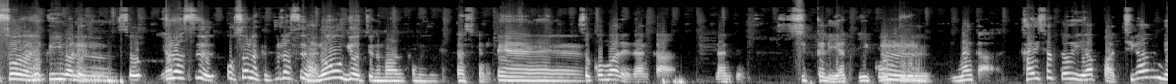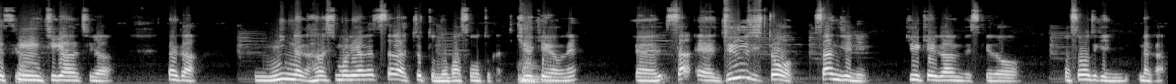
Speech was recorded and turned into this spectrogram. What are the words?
そうだね。よく言われる。うん、そう。プラス、おそらくプラス農業っていうのもあるかもしれない。確かに。えー、そこまでなんか、なんていうの、しっかりやっていこうっていう、うん、なんか、会社とやっぱ違うんですよ。うん、違う違う。なんか、みんなが話盛り上がってたらちょっと伸ばそうとか、休憩をね。うん、えー、さ、えー、10時と3時に休憩があるんですけど、その時になんか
